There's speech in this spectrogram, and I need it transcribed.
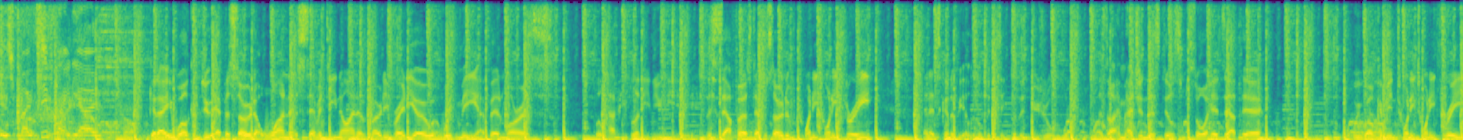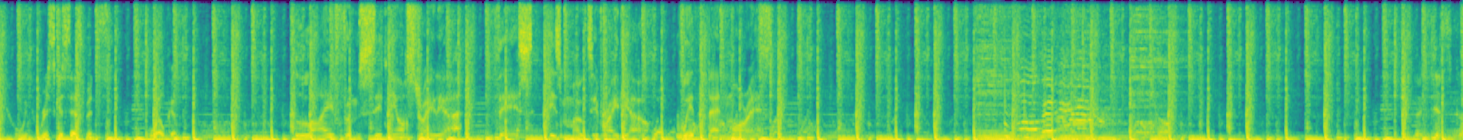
is Motive Radio. G'day, welcome to episode 179 of Motive Radio with me, Ben Morris. Well, happy bloody new year. This is our first episode of 2023, and it's going to be a little bit deeper than usual, as I imagine there's still some sore heads out there. We welcome in 2023 with risk assessments. Welcome. Live from Sydney, Australia. This is Motive Radio with Ben Morris. The disco.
